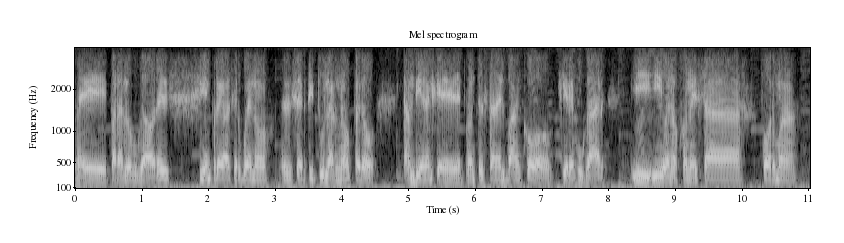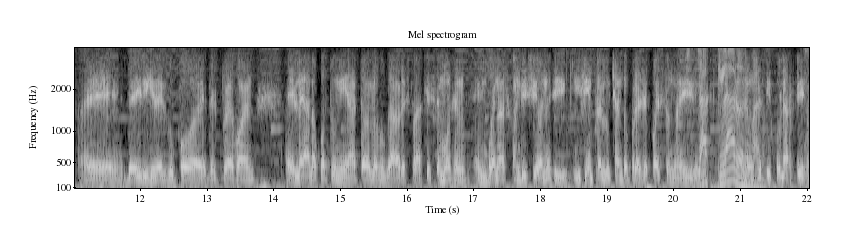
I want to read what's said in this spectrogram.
eh, para los jugadores siempre va a ser bueno eh, ser titular, ¿no? Pero también el que de pronto está en el banco quiere jugar y, y bueno, con esa forma eh, de dirigir el grupo de- del Pro de Juan eh, le da la oportunidad a todos los jugadores para que estemos en, en buenas condiciones y, y siempre luchando por ese puesto, ¿no? Y, Está claro, no hermano. titular fijo.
